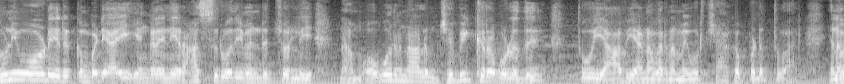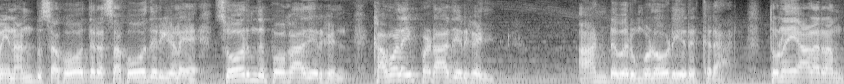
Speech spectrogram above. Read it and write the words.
துணிவோடு இருக்கும்படியாய் எங்களை நீர் ஆசிர்வதியும் என்று சொல்லி நாம் ஒவ்வொரு நாளும் ஜெபிக்கிற பொழுது தூய் ஆவியானவர் நம்மை உற்சாகப்படுத்துவார். எனவே அன்பு சகோதர சகோதரிகளே சோர்ந்து போகாதீர்கள் கவலைப்படாதீர்கள். ஆண்டவர் உங்களோடு இருக்கிறார். துணையாளராம்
